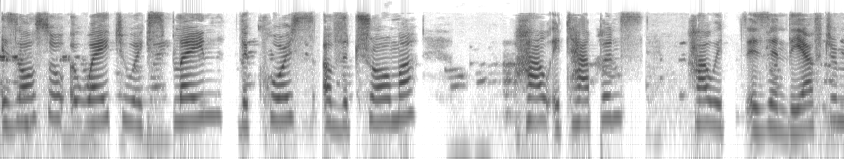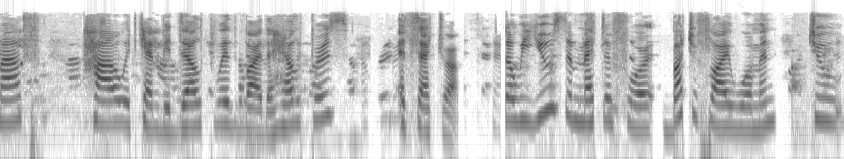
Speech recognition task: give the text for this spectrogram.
is also a way to explain the course of the trauma, how it happens, how it is in the aftermath, how it can be dealt with by the helpers, etc. So we use the metaphor butterfly woman to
